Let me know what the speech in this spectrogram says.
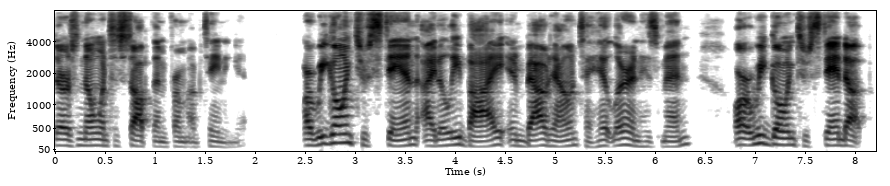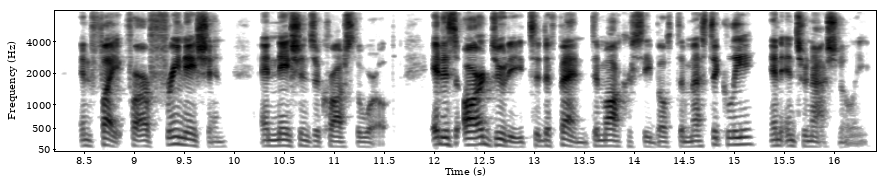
there is no one to stop them from obtaining it. Are we going to stand idly by and bow down to Hitler and his men? Or are we going to stand up and fight for our free nation and nations across the world? It is our duty to defend democracy both domestically and internationally.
